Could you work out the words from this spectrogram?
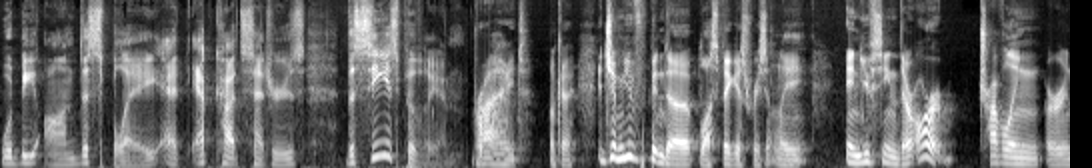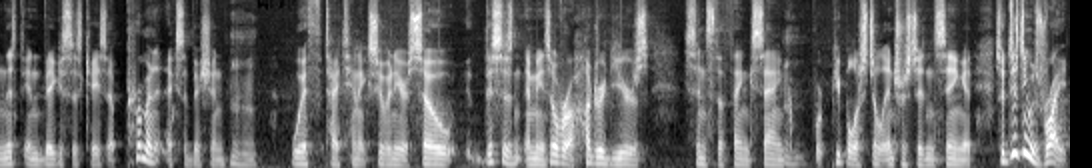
would be on display at Epcot Center's The Seas Pavilion. Right. Okay. Jim, you've been to Las Vegas recently, mm-hmm. and you've seen there are traveling, or in this in Vegas's case, a permanent exhibition mm-hmm. With Titanic souvenirs. So this is, I mean, it's over a hundred years since the thing sank. Mm-hmm. Where people are still interested in seeing it. So Disney was right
